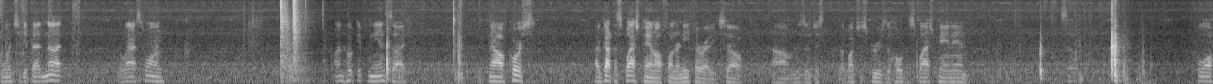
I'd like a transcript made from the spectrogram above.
And once you get that nut, the last one, unhook it from the inside. Now, of course, I've got the splash pan off underneath already, so um, these are just a bunch of screws to hold the splash pan in. So, pull off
